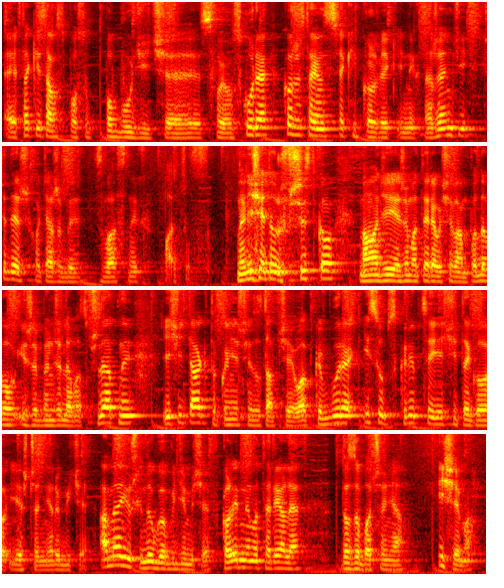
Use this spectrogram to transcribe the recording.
e, w taki sam sposób pobudzić e, swoją skórę, korzystając z jakichkolwiek innych narzędzi, czy też chociażby z własnych palców. Na dzisiaj to już wszystko. Mam nadzieję, że materiał się Wam podobał i że będzie dla Was przydatny. Jeśli tak, to koniecznie zostawcie łapkę w górę i subskrypcję, jeśli tego jeszcze nie robicie. A my już niedługo widzimy się w kolejnym materiale. Do zobaczenia i siema.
